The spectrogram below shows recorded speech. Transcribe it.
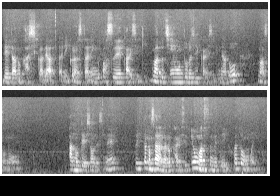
ー、データの可視化であったりクラスタリング pathway 解析、まあ、あと gene ontology 解析など、まあ、そのアノテーションですねといった、まあ、さらなる解析をまあ進めていくかと思います。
